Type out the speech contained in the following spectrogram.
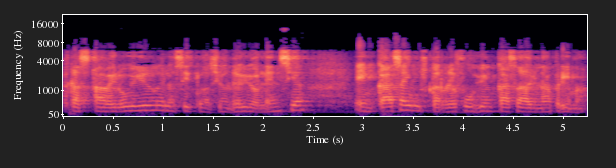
tras haber huido de la situación de violencia en casa y buscar refugio en casa de una prima.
